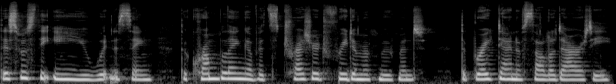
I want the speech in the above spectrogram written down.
This was the EU witnessing the crumbling of its treasured freedom of movement, the breakdown of solidarity,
